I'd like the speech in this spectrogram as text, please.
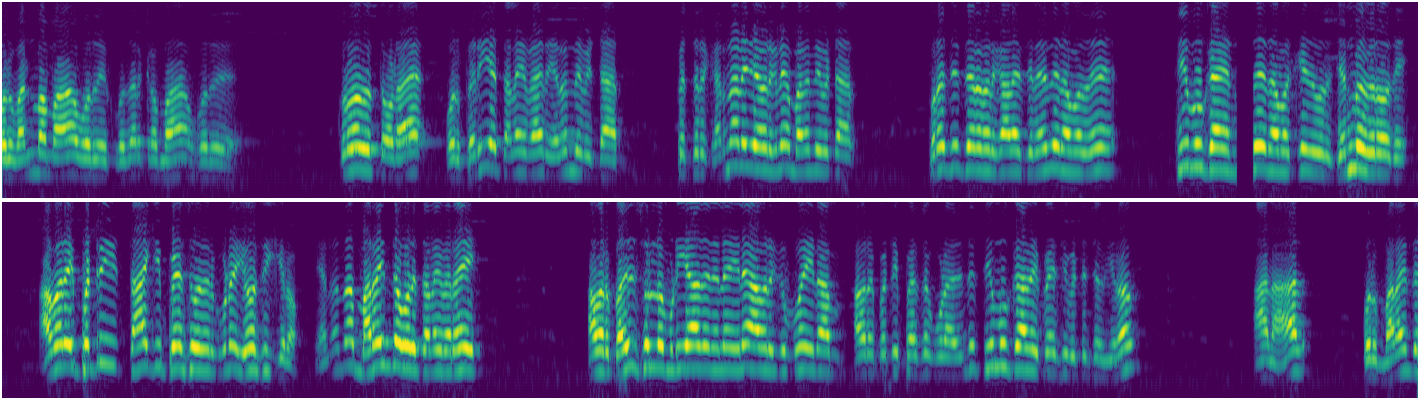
ஒரு வன்மமா ஒரு குதர்க்கமா ஒரு குரோதத்தோட ஒரு பெரிய தலைவர் இறந்து விட்டார். இப்ப திரு கருணாநிதி அவர்களே மறந்து விட்டார். புரட்சி தலைவர் காலத்திலிருந்து நமது திமுக நமக்கு இது ஒரு ஜென்ம விரோதி. அவரை பற்றி தாக்கி பேசுவதற்கு கூட யோசிக்கிறோம். என்னன்னா மறைந்த ஒரு தலைவரை அவர் பதில் சொல்ல முடியாத நிலையில அவருக்கு போய் நாம் அவரை பற்றி பேசக்கூடாது என்று திமுகவை பேசிவிட்டு செல்கிறோம். ஆனால் ஒரு மறைந்த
